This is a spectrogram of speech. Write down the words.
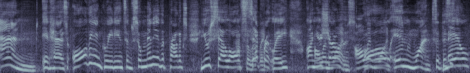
and it has all the ingredients of so many of the products you sell all Absolutely. separately on all your shows. All, all in one. in one. So this Male,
